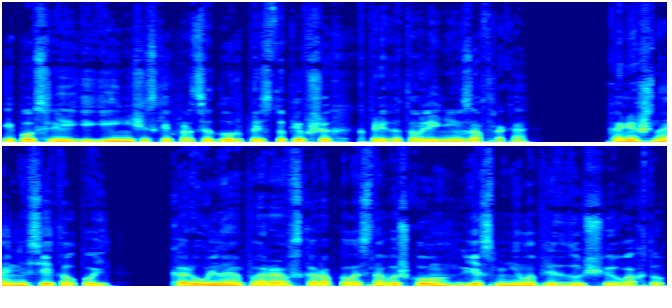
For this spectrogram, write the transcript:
и после гигиенических процедур приступивших к приготовлению завтрака. Конечно, не всей толпой. Караульная пара вскарабкалась на вышку, где сменила предыдущую вахту.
